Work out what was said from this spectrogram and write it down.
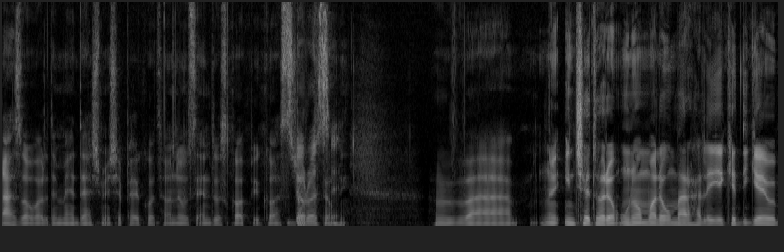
غذا وارد معدهش میشه. پرکوتانوس اندوسکاپی درسته. و این چطوره؟ اون مال اون مرحله که دیگه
